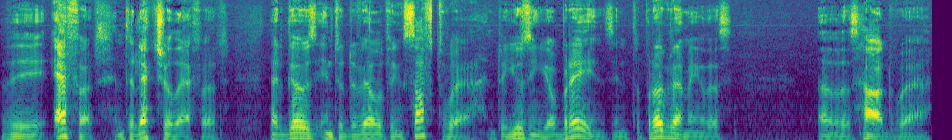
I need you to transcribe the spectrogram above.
the effort, intellectual effort, that goes into developing software, into using your brains, into programming this, uh, this hardware,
